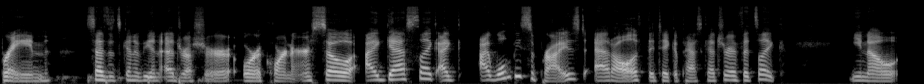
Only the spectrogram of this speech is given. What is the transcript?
brain says it's going to be an edge rusher or a corner. So I guess like I I won't be surprised at all if they take a pass catcher. If it's like, you know,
